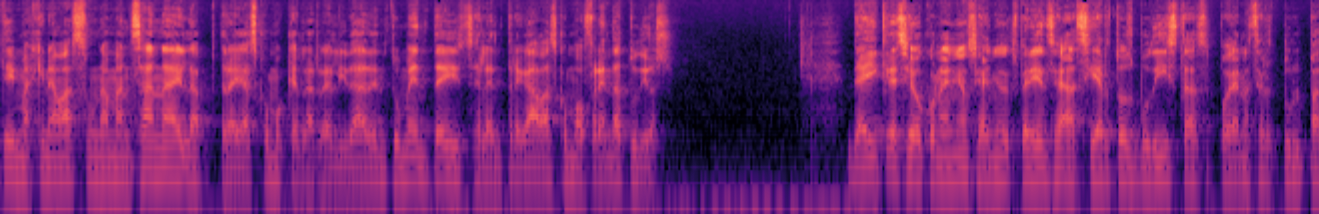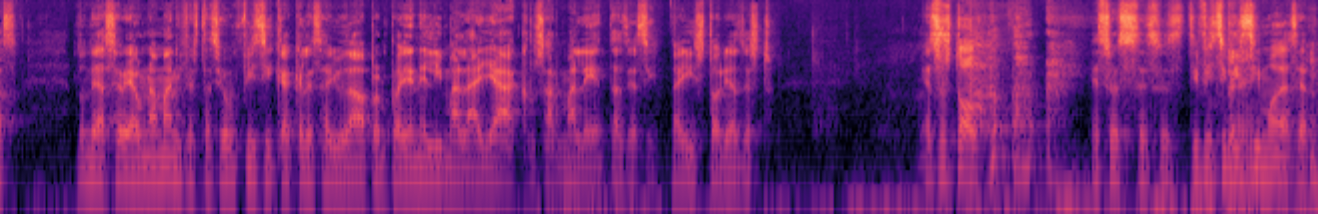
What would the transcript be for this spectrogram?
te imaginabas una manzana y la traías como que a la realidad en tu mente y se la entregabas como ofrenda a tu Dios. De ahí creció con años y años de experiencia. A ciertos budistas podían hacer tulpas donde ya se veía una manifestación física que les ayudaba, por ejemplo, allá en el Himalaya a cruzar maletas y así. Hay historias de esto. Eso es todo. Eso es, eso es dificilísimo de hacer.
